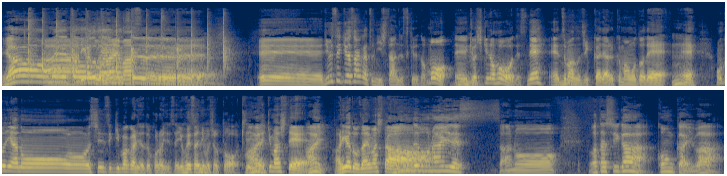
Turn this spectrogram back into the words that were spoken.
いやー、おめでとうございます。ありがとうございますえー、入籍は3月にしたんですけれども、えーうん挙式の方をですね、えー妻の実家である熊本で、うんえー本当にあのー親戚ばかりのところにですね、洋平さんにもちょっと来ていただきまして、はいはいありがとうございました。とんでもないです。あのー、私が今回は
